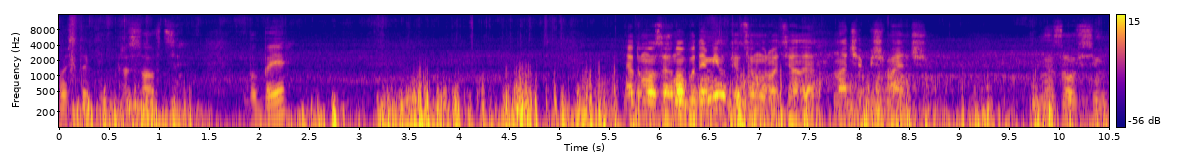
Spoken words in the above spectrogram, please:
Ось такі красавці. Боби. Я думав зерно буде мілке в цьому році, але наче більш-менш. Не зовсім.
